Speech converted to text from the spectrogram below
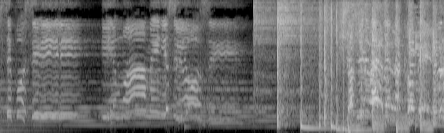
волосы посивели, і мамині сльози. Що ти верзив на кобилі в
